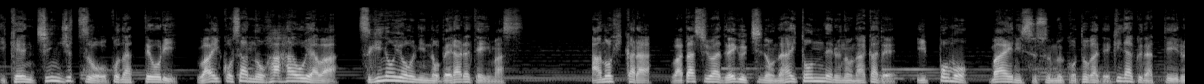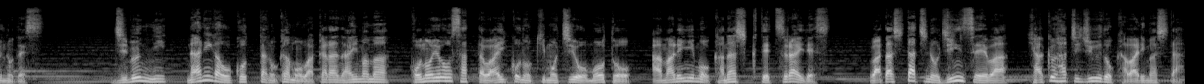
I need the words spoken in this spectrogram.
意見陳述を行っており、ワイコさんの母親は次のように述べられています。あの日から私は出口のないトンネルの中で一歩も前に進むことができなくなっているのです。自分に何が起こったのかもわからないまま、この世を去ったワイコの気持ちを思うと、あまりにも悲しくて辛いです。私たちの人生は180度変わりました。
